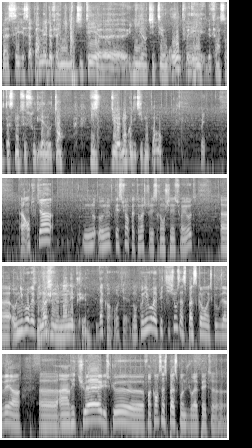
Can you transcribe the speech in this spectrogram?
bah c'est ça permet de faire une identité, euh, une identité au groupe et de faire en sorte à ce qu'on se souvienne autant visuellement qu'auditivement parlant. Alors en tout cas, une, une autre question après Thomas, je te laisserai enchaîner sur une autre. Euh, au niveau répétition, Moi je n'en ai plus. d'accord, ok. Donc au niveau répétition, ça se passe comment? Est-ce que vous avez un, euh, un rituel? Est-ce que, euh, enfin, comment ça se passe point de vue répète euh,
